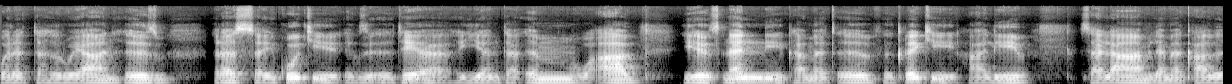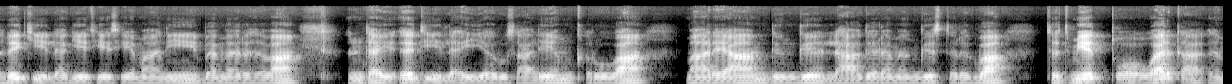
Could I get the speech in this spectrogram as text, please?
ወለተ ህሩያን ህዝብ ረሰይኩኪ እግዝእትየ ህየንተ እም ወአብ ይህጽነኒ ከመጥብ ፍቅርኪ ሃሊብ ሰላም ለመቃብርኪ ለጌቴ ሴማኒ በመርህባ እንተ ይእቲ ለኢየሩሳሌም ቅሩባ ማርያም ድንግል ለሃገረ መንግሥት ርግባ ትትሜጦ ወርቀ እም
